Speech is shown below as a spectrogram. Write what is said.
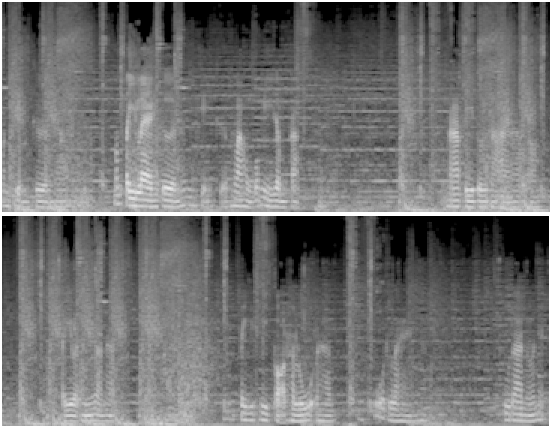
มันเก่งเกินนะครับ มันตีแรงเกินมันเก่งเกิน พลังผมก็มีจำกัดหน้าตีตัวสุดท้ายนะครับเอาตีแบบนี้ก่อนนะครับตีทีเกาะทะลุนะครับโคตรแรงนะครับสู้ได้เนอะเนี่ย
